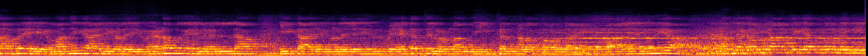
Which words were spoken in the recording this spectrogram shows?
സഭയെയും അധികാരികളെയും ഇടവകയിലും എല്ലാം ഈ കാര്യങ്ങളിൽ വേഗത്തിലുള്ള നീക്കങ്ങളൊക്കെ ഉണ്ടായി. അദ്ദേഹം പ്രാർത്ഥിക്കാൻ തുടങ്ങി.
